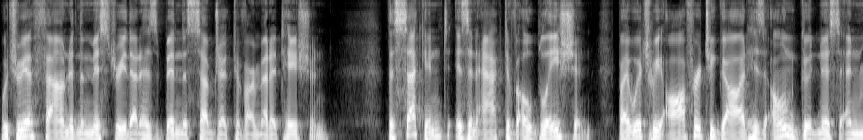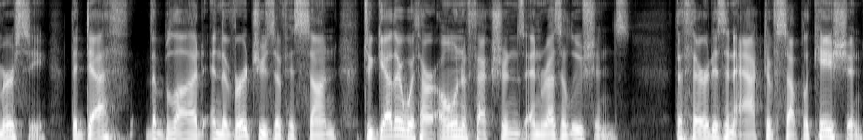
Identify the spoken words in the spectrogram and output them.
which we have found in the mystery that has been the subject of our meditation. The second is an act of oblation, by which we offer to God His own goodness and mercy, the death, the blood, and the virtues of His Son, together with our own affections and resolutions. The third is an act of supplication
